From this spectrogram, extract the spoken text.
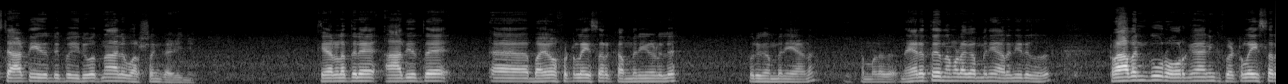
സ്റ്റാർട്ട് ചെയ്തിട്ട് ഇപ്പോൾ ഇരുപത്തിനാല് വർഷം കഴിഞ്ഞു. കേരളത്തിലെ ആദ്യത്തെ ബയോ ഫെർട്ടിലൈസർ കമ്പനികളിൽ ഒരു കമ്പനിയാണ് നമ്മളത്. നേരത്തെ നമ്മുടെ കമ്പനി അറിഞ്ഞിരുന്നത് Travancore organic fertilizer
